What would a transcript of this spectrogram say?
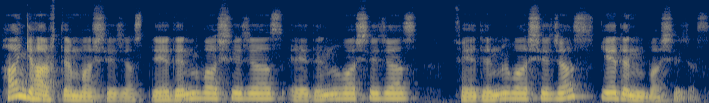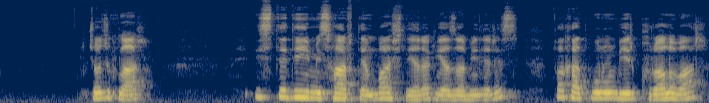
hangi harften başlayacağız? D'den mi başlayacağız? E'den mi başlayacağız? F'den mi başlayacağız? G'den mi başlayacağız? Çocuklar istediğimiz harften başlayarak yazabiliriz. Fakat bunun bir kuralı var.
